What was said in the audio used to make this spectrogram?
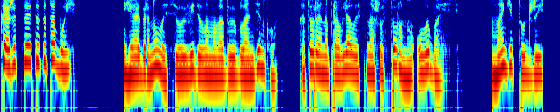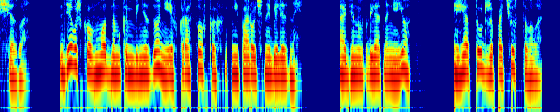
«Кажется, это за тобой». Я обернулась и увидела молодую блондинку, которая направлялась в нашу сторону, улыбаясь. Мэгги тут же исчезла. Девушка в модном комбинезоне и в кроссовках непорочной белизны. Один взгляд на нее, и я тут же почувствовала,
